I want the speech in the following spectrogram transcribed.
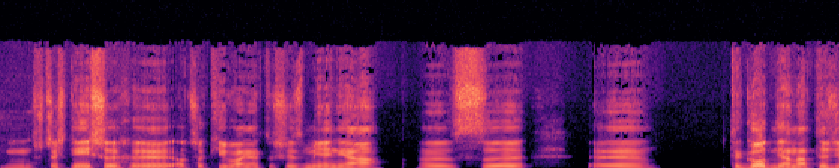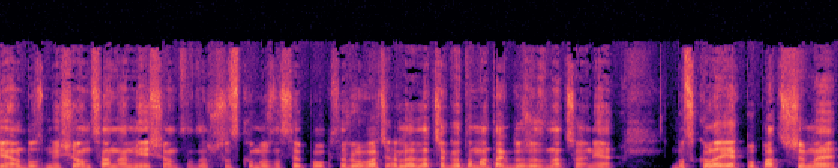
mm, wcześniejszych e, oczekiwań, jak to się zmienia e, z e, tygodnia na tydzień albo z miesiąca na miesiąc, to też wszystko można sobie poobserwować, ale dlaczego to ma tak duże znaczenie? Bo z kolei jak popatrzymy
